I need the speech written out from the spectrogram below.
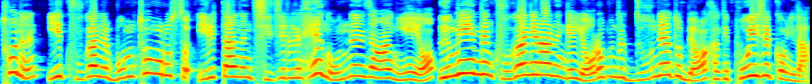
톤은 이 구간을 몸통으로서 일단은 지지를 해놓 는 상황이에요. 의미 있는 구간이라는 게 여러분들 눈에도 명확하게 보이실 겁니다.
